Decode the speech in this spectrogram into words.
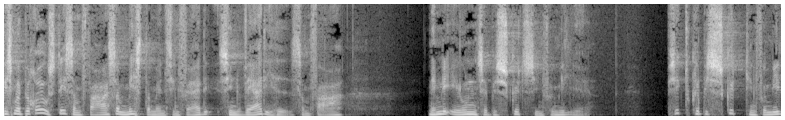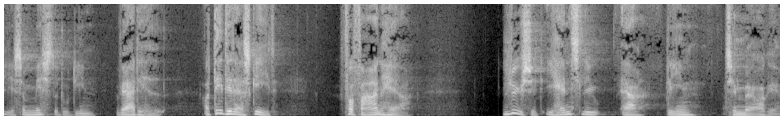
hvis man berøves det som far, så mister man sin, færdig, sin værdighed som far. Nemlig evnen til at beskytte sin familie. Hvis ikke du kan beskytte din familie, så mister du din værdighed. Og det er det, der er sket for faren her. Lyset i hans liv er blevet til mørke.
